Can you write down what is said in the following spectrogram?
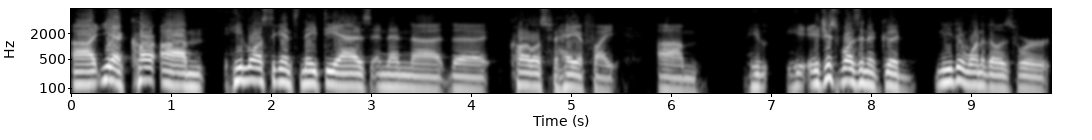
Uh, yeah, Car- um, he lost against Nate Diaz, and then uh, the Carlos Ferreira fight. Um, he, he it just wasn't a good. Neither one of those were.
